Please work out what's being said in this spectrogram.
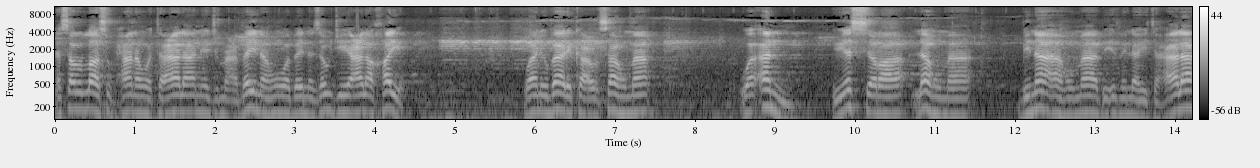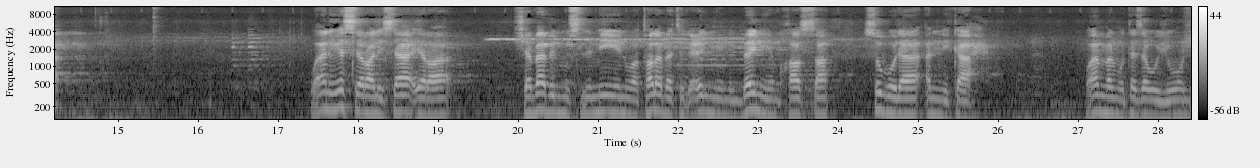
نسأل الله سبحانه وتعالى أن يجمع بينه وبين زوجه على خير وأن يبارك عرسهما وأن ييسر لهما بناءهما بإذن الله تعالى وأن ييسر لسائر شباب المسلمين وطلبة العلم من بينهم خاصة سبل النكاح. وأما المتزوجون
